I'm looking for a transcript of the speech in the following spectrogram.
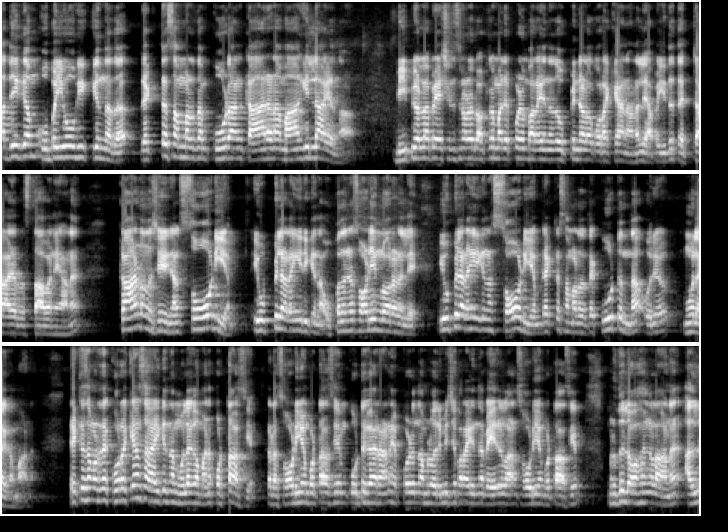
അധികം ഉപയോഗിക്കുന്നത് രക്തസമ്മർദ്ദം കൂടാൻ കാരണമാകില്ല എന്നാണ്. ബി പി ഉള്ള പേഷ്യൻസിനോട് ഡോക്ടർമാർ എപ്പോഴും പറയുന്നത് ഉപ്പിന്റെ അളവ് കുറയ്ക്കാനാണ് അല്ലേ? അപ്പോൾ ഇത് തെറ്റായ പ്രസ്താവനയാണ്. കാരണം എന്ന് വെച്ച് കഴിഞ്ഞാൽ സോഡിയം ഈ ഉപ്പിൽ അടങ്ങിയിരിക്കുന്ന ഉപ്പ് തന്നെ സോഡിയം ക്ലോറൈഡ് അല്ലേ? ഈ ഉപ്പിൽ അടങ്ങിയിരിക്കുന്ന സോഡിയം രക്തസമ്മർദ്ദത്തെ കൂട്ടുന്ന ഒരു മൂലകമാണ്. രക്തസമ്മർദ്ദത്തെ കുറയ്ക്കാൻ സഹായിക്കുന്ന മൂലകമാണ് പൊട്ടാസ്യം. കേട്ടോ സോഡിയം പൊട്ടാസ്യം കൂട്ടുകാരാണ് എപ്പോഴും നമ്മൾ ഒരുമിച്ച് പറയുന്ന പേരുകളാണ് സോഡിയം പൊട്ടാസ്യം മൃദുലോഹങ്ങളാണ്. അതിൽ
